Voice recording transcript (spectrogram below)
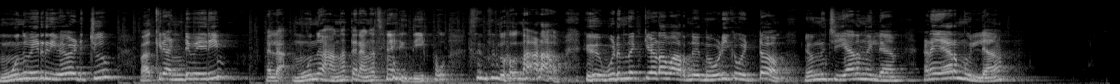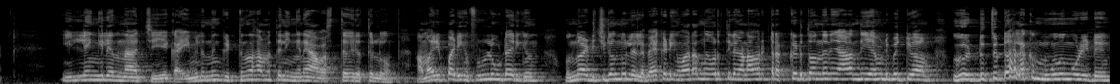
മൂന്ന് പേര് റിവ്യൂ അടിച്ചു. ബാക്കി രണ്ടുപേരെയും അല്ല മൂന്ന് അങ്ങത്തന്നെ അങ്ങത്തന്നെ ഇപ്പോൾ തോന്നാടാ? ഇവിടുന്നൊക്കെയാടാ പറഞ്ഞു നോടിക്ക് വിട്ടോ. ഒന്നും ചെയ്യാനൊന്നുമില്ല. അങ്ങനെ ഏറൊന്നുമില്ല. ഇല്ലെങ്കിൽ എന്നാ ചെയ്യുക കൈമിലൊന്നും കിട്ടുന്ന സമയത്തിൽ ഇങ്ങനെ അവസ്ഥ വരത്തുള്ളൂ. അമ്മ ഇപ്പം അടിക്കും ഫുൾ ഔട്ടായിരിക്കും ഒന്നും അടിച്ചിട്ടൊന്നുമില്ലല്ലോ. ബാക്ക് അടിക്കും. വേറെ നിവർത്തില്ല കാരണം അവർ ട്രക്ക് എടുത്തു വന്നതിന് ഞാൻ എന്ത് ചെയ്യാൻ വേണ്ടി പറ്റുക എടുത്തിട്ട് അലക്ക് മൂന്നും കൂടിയിട്ട്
